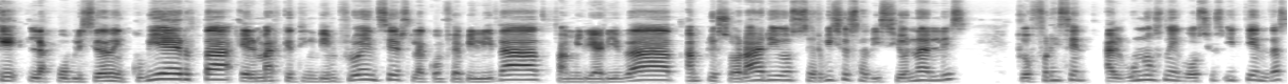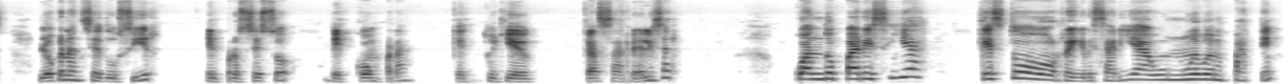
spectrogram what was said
que la publicidad encubierta, el marketing de influencers, la confiabilidad, familiaridad, amplios horarios, servicios adicionales que ofrecen algunos negocios y tiendas logran seducir el proceso de compra que tú llegas a realizar. Cuando parecía que esto regresaría a un nuevo empate,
